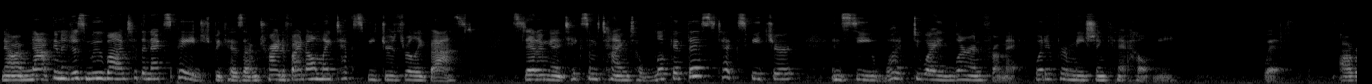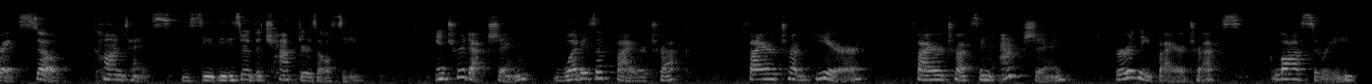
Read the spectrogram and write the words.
Now I'm not going to just move on to the next page because I'm trying to find all my text features really fast. Instead, I'm going to take some time to look at this text feature and see what do I learn from it? What information can it help me with? All right, so contents. You see, these are the chapters I'll see. Introduction, what is a fire truck? Fire truck gear, fire trucks in action, early fire trucks, glossary,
